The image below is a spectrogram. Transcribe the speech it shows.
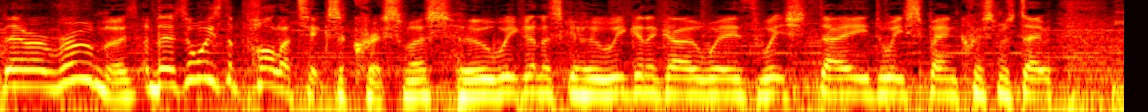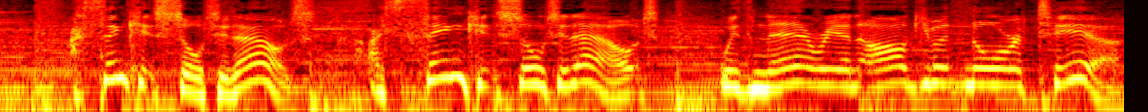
there are rumours. There's always the politics of Christmas. Who are we going to who are we going to go with? Which day do we spend Christmas Day? I think it's sorted out. I think it's sorted out with nary an argument nor a tear.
